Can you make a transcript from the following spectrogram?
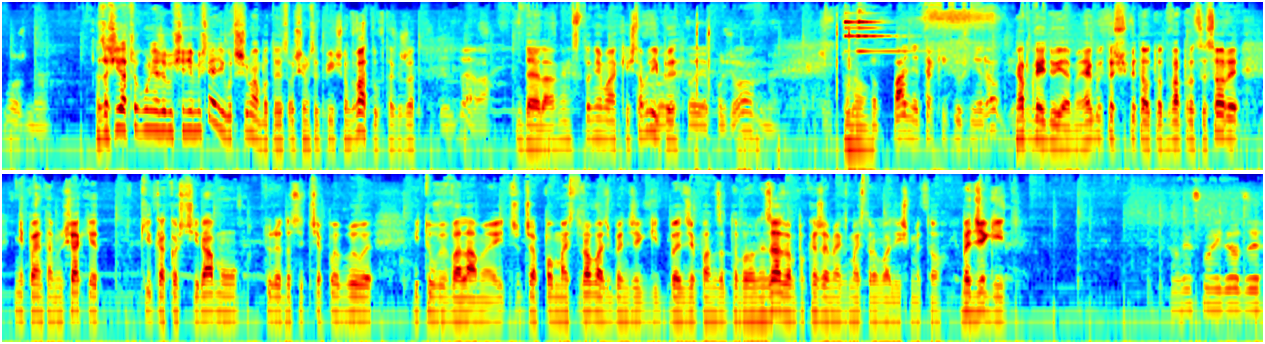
można. Zasilacz ogólnie, żeby się nie myśleli, utrzyma, bo to jest 850 watów, także To jest dela. Dela, więc to nie ma jakiejś tam lipy. To, to jest poziomne. To, No. to panie takich już nie robię. Upgrade'ujemy. Jakby ktoś pytał, to dwa procesory, nie pamiętam już jakie, kilka kości ramu, które dosyć ciepłe były i tu wywalamy i czy trzeba pomajstrować, będzie git, będzie pan zadowolony. Zaraz wam pokażemy jak zmajstrowaliśmy to. Będzie git. No więc moi drodzy,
